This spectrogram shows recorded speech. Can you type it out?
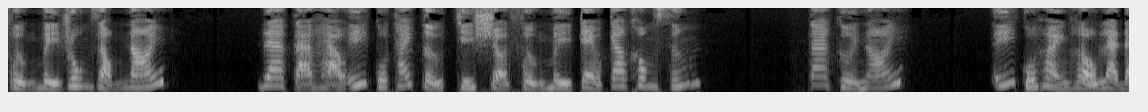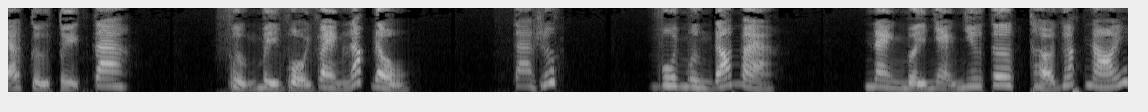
Phượng Mị run giọng nói. Đa tạ hảo ý của thái tử, chỉ sợ Phượng Mị trèo cao không xứng. Ta cười nói. Ý của hoàng hậu là đã cự tuyệt ta. Phượng Mị vội vàng lắc đầu. Ta rất vui mừng đó mà. Nàng mị nhạn như tơ, thở gấp nói.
